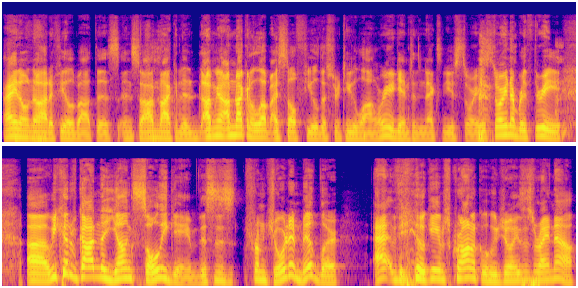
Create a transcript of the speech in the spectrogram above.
I don't know how to feel about this, and so I'm not gonna. I'm, gonna, I'm not gonna let myself feel this for too long. We're gonna get into the next news story. Story number three. Uh, we could have gotten a young Sully game. This is from Jordan Middler at Video Games Chronicle, who joins us right now.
